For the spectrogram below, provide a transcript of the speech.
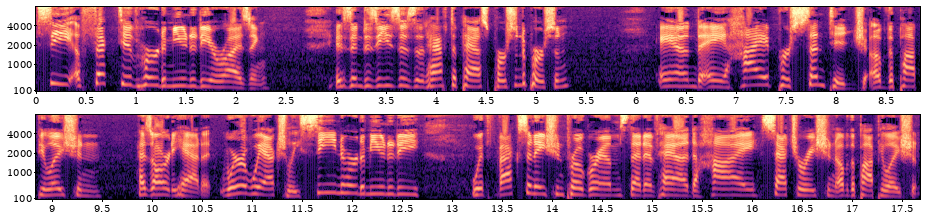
see effective herd immunity arising is in diseases that have to pass person to person, and a high percentage of the population has already had it. Where have we actually seen herd immunity? With vaccination programs that have had high saturation of the population.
